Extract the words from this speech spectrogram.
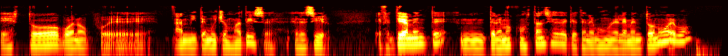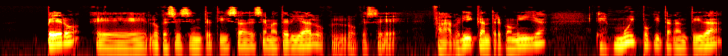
esto, bueno, pues admite muchos matices. Es decir, efectivamente mm, tenemos constancia de que tenemos un elemento nuevo, pero eh, lo que se sintetiza de ese material, o lo que se fabrica, entre comillas, es muy poquita cantidad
